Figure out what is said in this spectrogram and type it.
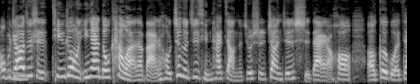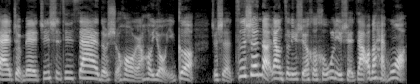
我不知道，嗯就是听众应该都看完了吧？然后这个剧情它讲的就是战争时代，然后呃各国在准备军事竞赛的时候，然后有一个。就是资深的量子力学和核物理学家奥本海默，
